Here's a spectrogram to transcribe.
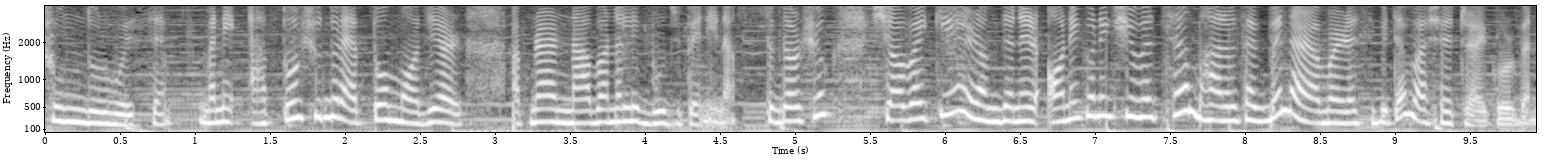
সুন্দর হয়েছে। মানে এত সুন্দর, এত মজার আপনারা না বানালে বুঝবেনই না। তো দর্শক, সবাইকে রমজানের অনেক অনেক শুভেচ্ছা, ভালো থাকবেন আর আমার রেসিপিটা বাসায় ট্রাই করবেন।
